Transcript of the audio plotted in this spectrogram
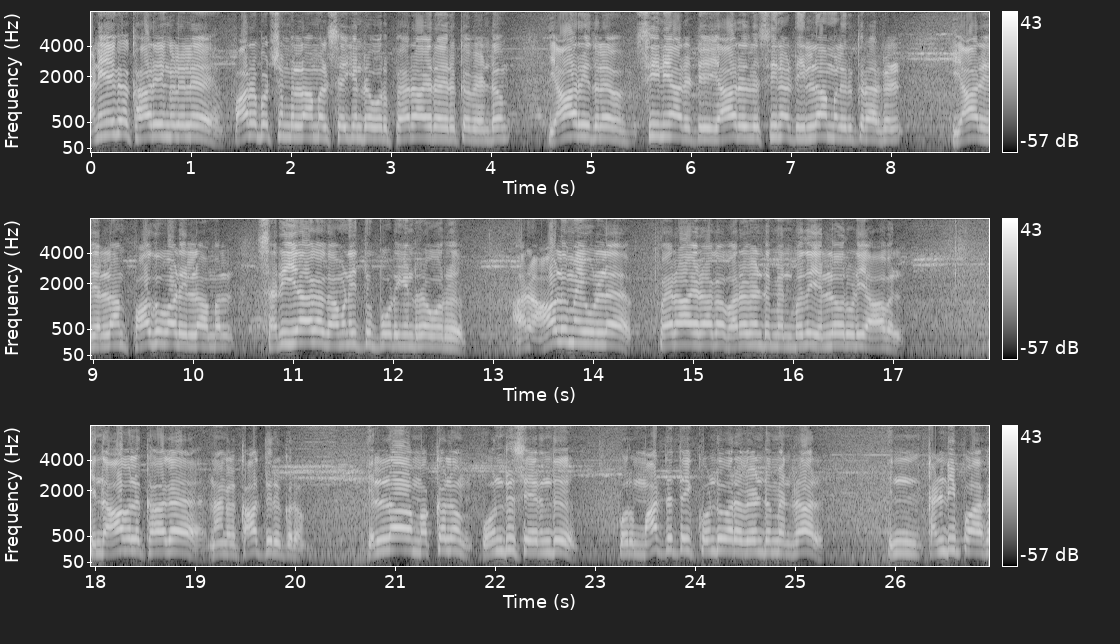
அநேக காரியங்களிலே பாரபட்சம் இல்லாமல் செய்கின்ற ஒரு பேராயராக இருக்க வேண்டும். யார் இதில் சீனியாரிட்டி யார் இதில் சீனியாரிட்டி இல்லாமல் இருக்கிறார்கள்? யார் இதெல்லாம் பாகுபாடு இல்லாமல் சரியாக கவனித்து போடுகின்ற ஒரு ஆளுமை உள்ள பேராயராக வர வேண்டும் என்பது எல்லோருடைய ஆவல். இந்த ஆவலுக்காக நாங்கள் காத்திருக்கிறோம். எல்லா மக்களும் ஒன்று சேர்ந்து ஒரு மாற்றத்தை கொண்டு வர வேண்டும் என்றால் இன் கண்டிப்பாக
